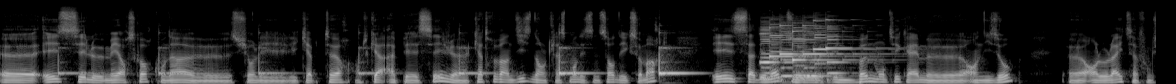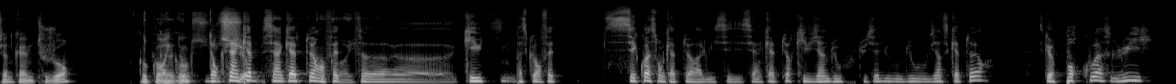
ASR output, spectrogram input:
Euh, et c'est le meilleur score qu'on a euh, sur les, les capteurs, en tout cas APS-C, j'ai 90 dans le classement des sensors d'Ixomark. Et ça dénote euh, une bonne montée quand même euh, en ISO. Euh, en low light, ça fonctionne quand même toujours. Cocorico. Euh, donc, c'est un, cap- un capteur, en fait, euh, qui est utile. Parce qu'en fait, c'est quoi son capteur à lui? C'est c'est un capteur qui vient d'où? Tu sais d'où d'où vient ce capteur? Parce que pourquoi lui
